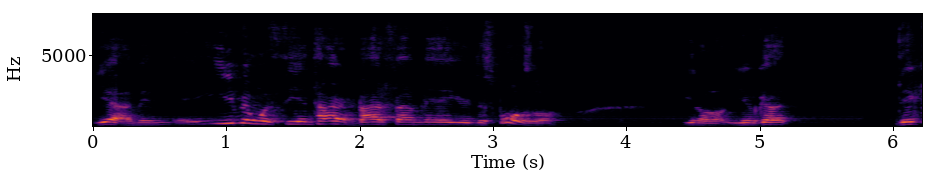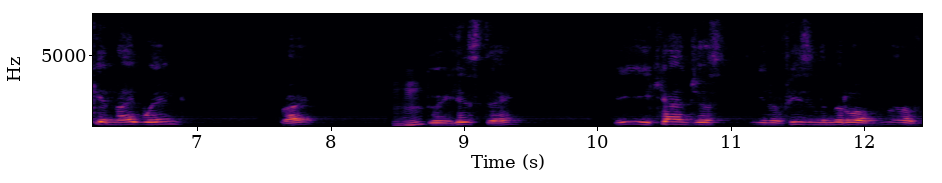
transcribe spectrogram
Yeah, I mean, even with the entire Bat family at your disposal, you know, you've got Dick and Nightwing, right, Mhm. doing his thing. He, he can't just, you know, if he's in the middle of, of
